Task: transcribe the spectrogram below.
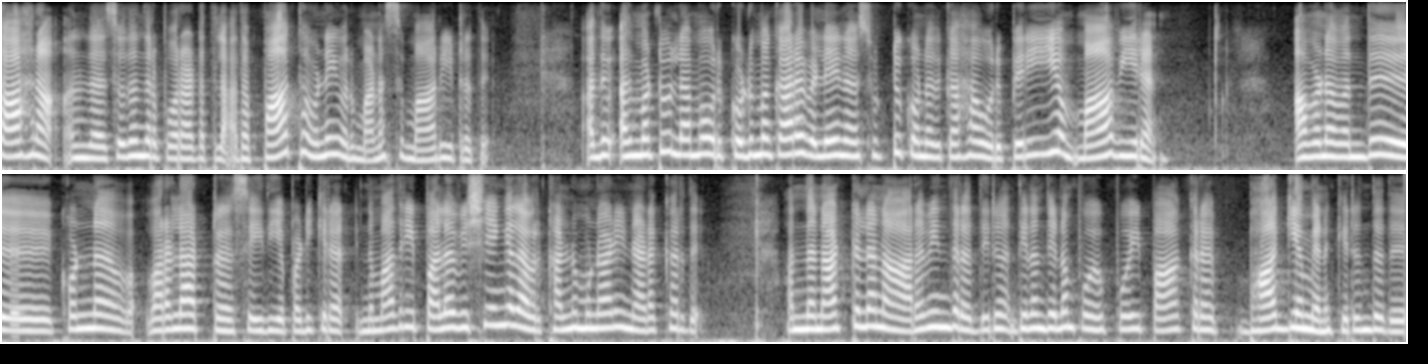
சாகிறான் அந்த சுதந்திர போராட்டத்தில். அதை பார்த்த உடனே இவர் மனசு மாறிடுறது. அது அது மட்டும் இல்லாமல் ஒரு கொடுமைக்கார வெள்ளையனை சுட்டு கொண்டதுக்காக ஒரு பெரிய மாவீரன் அவனை வந்து கொன்ன வரலாற்று செய்தியை படிக்கிறார். இந்த மாதிரி பல விஷயங்கள் அவர் கண்ணு முன்னாடி நடக்கிறது. அந்த நாட்களில் நான் அரவிந்தரை தின தினம் தினம் போய் போய் பார்க்குற பாக்கியம் எனக்கு இருந்தது.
